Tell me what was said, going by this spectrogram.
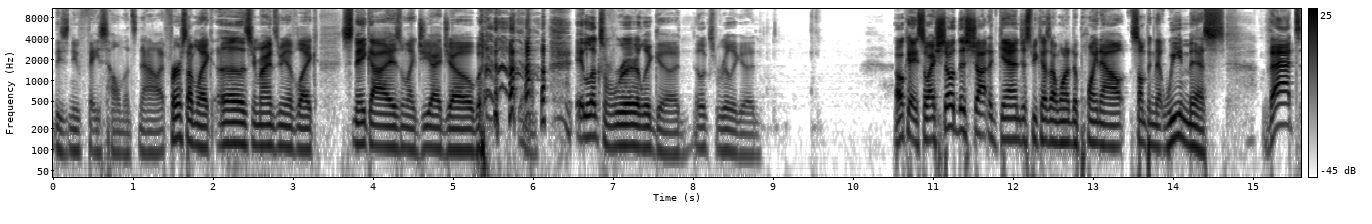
these new face helmets now. At first, I'm like, oh, this reminds me of like Snake Eyes and like GI Joe, but it looks really good. It looks really good. Okay, so I showed this shot again just because I wanted to point out something that we missed. That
